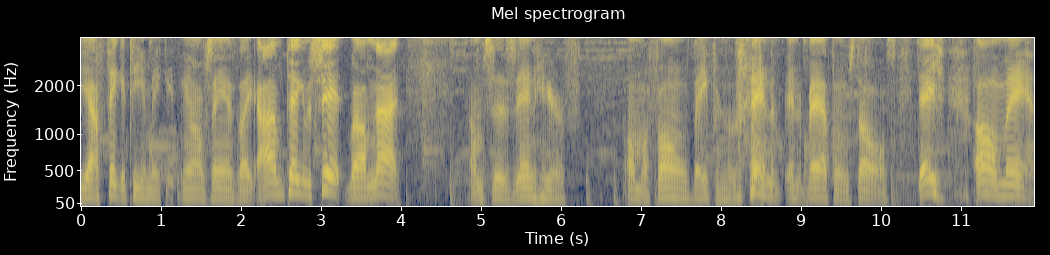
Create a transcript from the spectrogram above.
gotta fake it till you make it. You know what I'm saying? It's like I'm taking the shit, but I'm not. I'm just in here on my phone vaping in the in the bathroom stalls. They, oh man.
